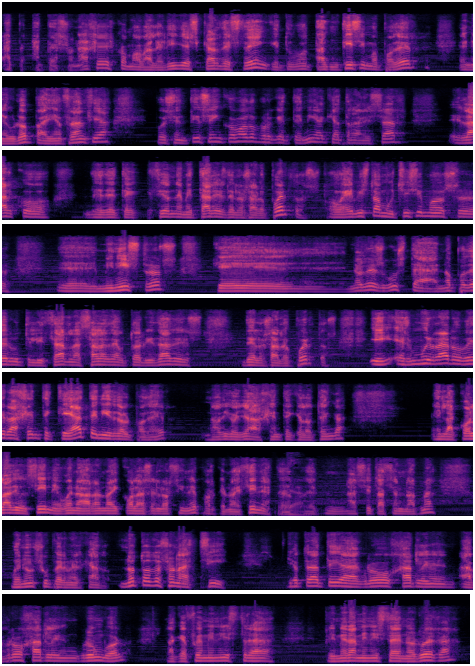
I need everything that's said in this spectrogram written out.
a, personajes como Valéry Giscard d'Estaing, que tuvo tantísimo poder en Europa y en Francia, pues sentirse incómodo porque tenía que atravesar el arco de detección de metales de los aeropuertos. O he visto a muchísimos eh, eh, ministros que no les gusta no poder utilizar la sala de autoridades de los aeropuertos. Y es muy raro ver a gente que ha tenido el poder, no digo ya a gente que lo tenga, en la cola de un cine. Bueno, ahora no hay colas en los cines porque no hay cines, pero es una situación normal. O en un supermercado. No todos son así. Yo traté a Gro Harlem, a Gro Harlem Grunwald, la que fue ministra, primera ministra de Noruega,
